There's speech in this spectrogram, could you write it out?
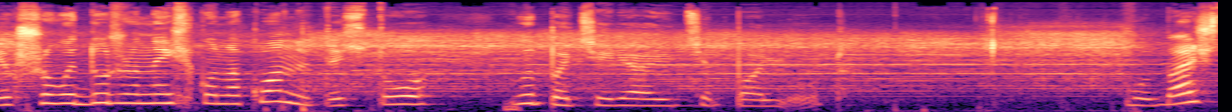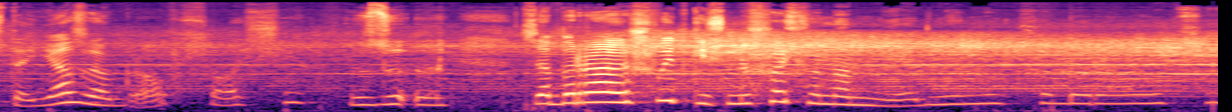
Якщо ви дуже низько наклонитесь, то ви потеряєте польот. От бачите, я забрав шасі. З, е, забираю швидкість, але щось вона медленно забирається.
